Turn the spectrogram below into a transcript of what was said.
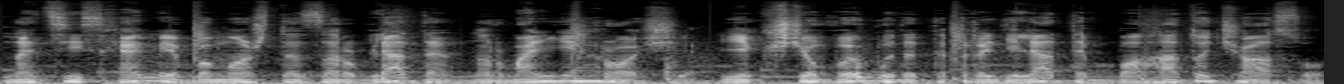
На цій схемі ви можете заробляти нормальні гроші, якщо ви будете приділяти багато часу.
